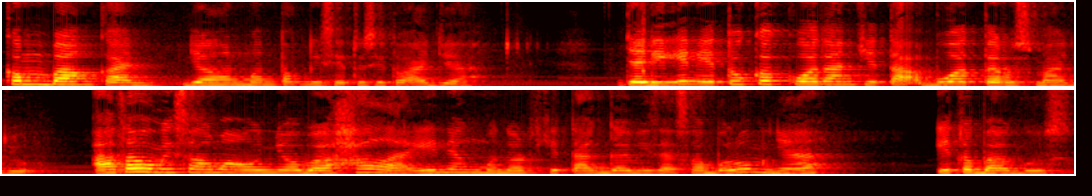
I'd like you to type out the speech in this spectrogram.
kembangkan, jangan mentok di situ-situ aja. Jadiin itu kekuatan kita buat terus maju. Atau misal mau nyoba hal lain yang menurut kita gak bisa sebelumnya, itu bagus.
